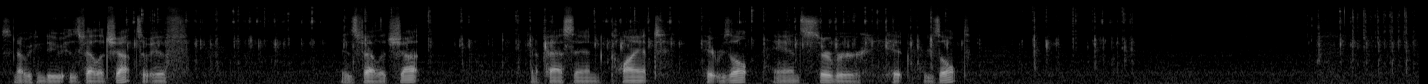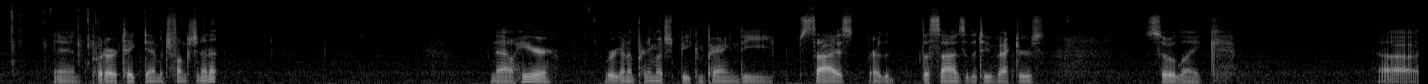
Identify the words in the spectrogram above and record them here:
So now we can do is valid shot. So if is valid shot. To pass in client hit result and server hit result. And put our take damage function in it. Now here, we're going to pretty much be comparing the size, or the, the size of the two vectors. So like, uh,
